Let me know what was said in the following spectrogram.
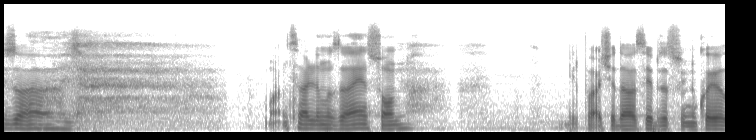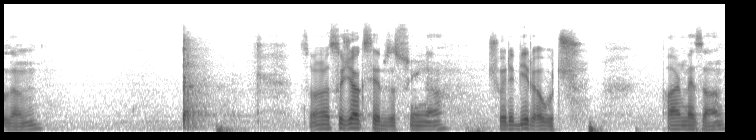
Güzel. Mantarlımıza en son bir parça daha sebze suyunu koyalım. Sonra sıcak sebze suyuna şöyle bir avuç parmesan,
